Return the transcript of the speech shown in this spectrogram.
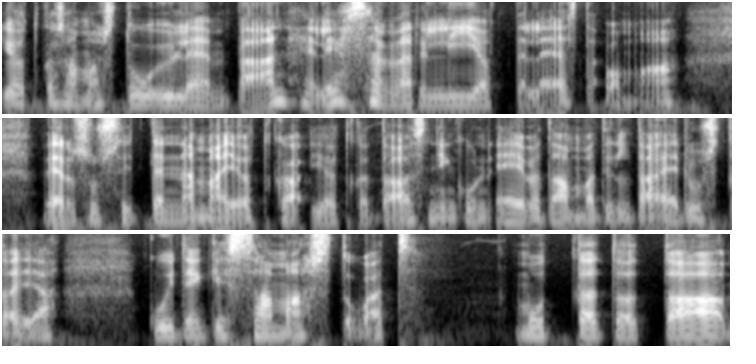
jotka samastuu ylempään, eli jossain määrin liiottelee sitä omaa, versus sitten nämä, jotka, jotka taas niin kuin eivät ammatilta edusta ja kuitenkin samastuvat. Mutta tota,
